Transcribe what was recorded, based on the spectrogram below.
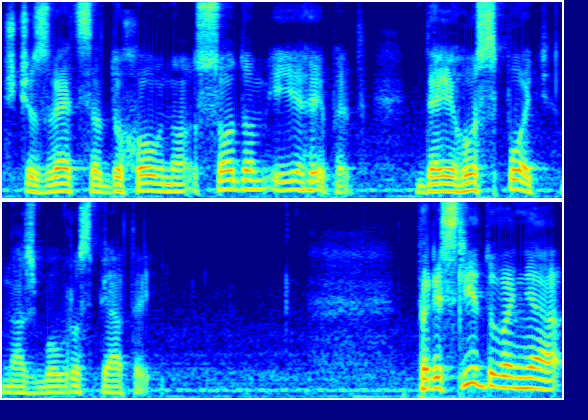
що зветься духовно Содом і Єгипет, де і Господь наш був розп'ятий. Переслідування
